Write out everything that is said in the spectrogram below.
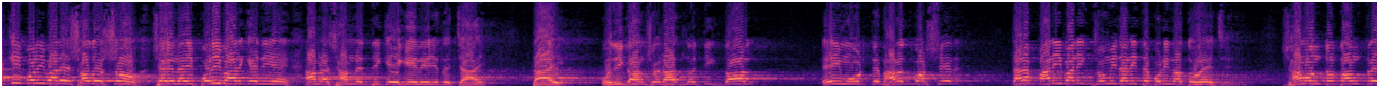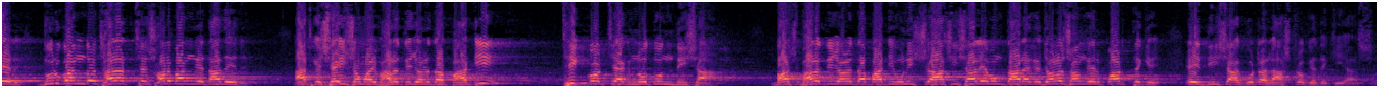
একই পরিবারের সদস্য সেখানে এই পরিবারকে নিয়ে আমরা সামনের দিকে এগিয়ে নিয়ে যেতে চাই। তাই অধিকাংশ রাজনৈতিক দল এই মুহূর্তে ভারতবর্ষের তারা পারিবারিক জমিদারিতে পরিণত হয়েছে। সামন্ততন্ত্রের দুর্গন্ধ ছাড়াচ্ছে সর্বাঙ্গে তাদের। আজকে সেই সময় ভারতীয় জনতা পার্টি ঠিক করছে এক নতুন দিশা। ভারতীয় জনতা পার্টি উনিশশো আশি সালে এবং তার আগে জনসংঘের পর থেকে এই দিশা গোটা রাষ্ট্রকে দেখিয়ে আসে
